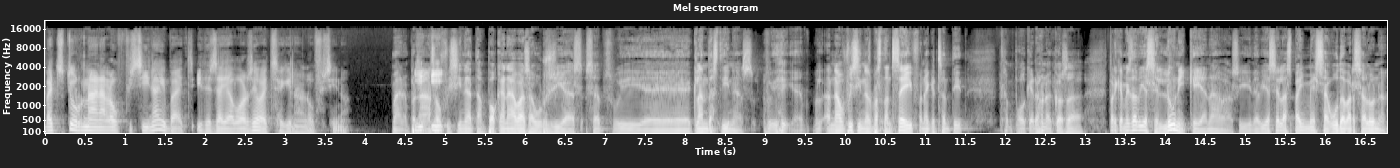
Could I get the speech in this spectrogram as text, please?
vaig tornar a l'oficina i, vaig, i des de llavors ja vaig seguir a l'oficina. Bueno, però anaves I, a l'oficina, tampoc anaves a orgies, saps? Vull dir, eh, clandestines. Vull dir, anar a oficines bastant safe, en aquest sentit. Tampoc era una cosa... Perquè a més devia ser l'únic que hi anava, o sigui, devia ser l'espai més segur de Barcelona.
